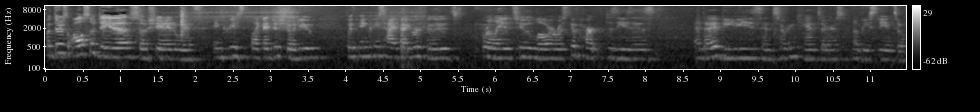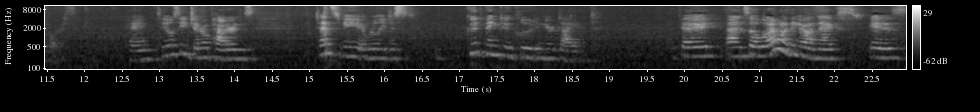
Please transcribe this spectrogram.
But there's also data associated with increased, like I just showed you, with increased high fiber foods related to lower risk of heart diseases and diabetes and certain cancers, obesity, and so forth. Okay, so you'll see general patterns. Tends to be a really just good thing to include in your diet. Okay, and so what I want to think about next is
